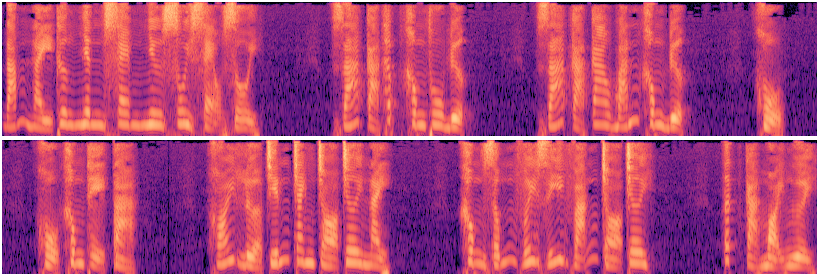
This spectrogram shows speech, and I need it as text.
Đám này thương nhân xem như xui xẻo rồi. Giá cả thấp không thu được. Giá cả cao bán không được. Khổ. Khổ không thể tả. Khói lửa chiến tranh trò chơi này. Không giống với dĩ vãng trò chơi. Tất cả mọi người.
